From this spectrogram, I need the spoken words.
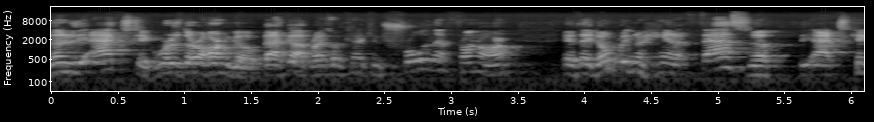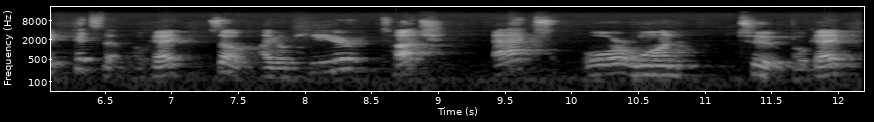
Then I do the axe kick. Where does their arm go? Back up, right? So I'm kind of controlling that front arm. If they don't bring their hand up fast enough, the axe kick hits them, okay? So I go here, touch, axe, or one, two, okay?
